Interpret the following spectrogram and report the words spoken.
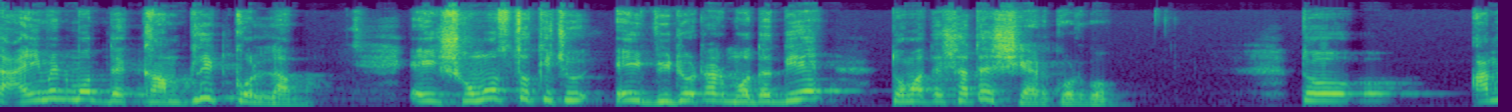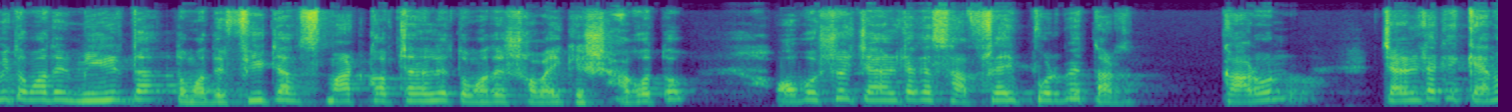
টাইমের মধ্যে কমপ্লিট করলাম, এই সমস্ত কিছু এই ভিডিওটার মধ্যে দিয়ে তোমাদের সাথে শেয়ার করব। তো আমি তোমাদের মিহিরদা, তোমাদের ফিট অ্যান্ড স্মার্ট কপ চ্যানেলে তোমাদের সবাইকে স্বাগত। অবশ্যই চ্যানেলটাকে সাবস্ক্রাইব করবে, তার কারণ চ্যানেলটাকে কেন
